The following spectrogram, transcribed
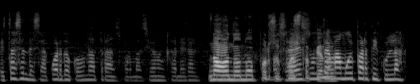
estás en desacuerdo con una transformación en general. No, no, no, por o sea, supuesto es un que tema no. muy particular.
